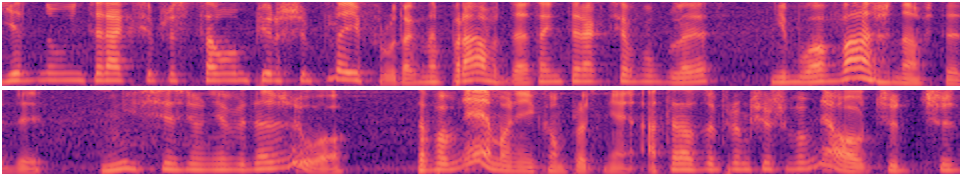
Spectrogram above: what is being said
jedną interakcję przez całą pierwszy playthrough. Tak naprawdę ta interakcja w ogóle nie była ważna wtedy. Nic się z nią nie wydarzyło. Zapomniałem o niej kompletnie, a teraz dopiero mi się przypomniało, czy, czy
